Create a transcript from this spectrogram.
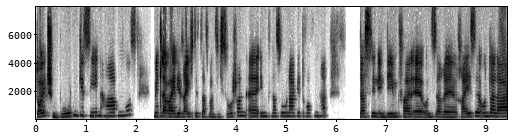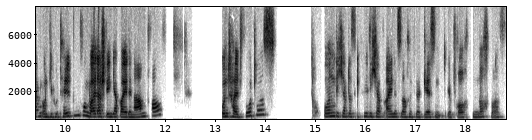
deutschem Boden gesehen haben muss. Mittlerweile reicht es, dass man sich so schon äh, in Persona getroffen hat. Das sind in dem Fall äh, unsere Reiseunterlagen und die Hotelbuchung, weil da stehen ja beide Namen drauf und halt Fotos. Und ich habe das Gefühl, ich habe eine Sache vergessen. Wir brauchten noch was.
